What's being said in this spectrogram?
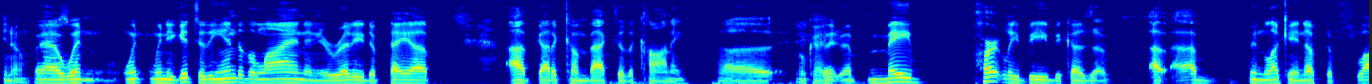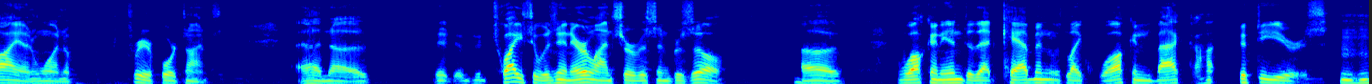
you know, Well, when when when you get to the end of the line and you're ready to pay up, I've got to come back to the Connie. Uh, okay, it, it may partly be because of, I, I've been lucky enough to fly in one three or four times, and uh, it, twice it was in airline service in Brazil. Uh, walking into that cabin was like walking back fifty years. hmm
